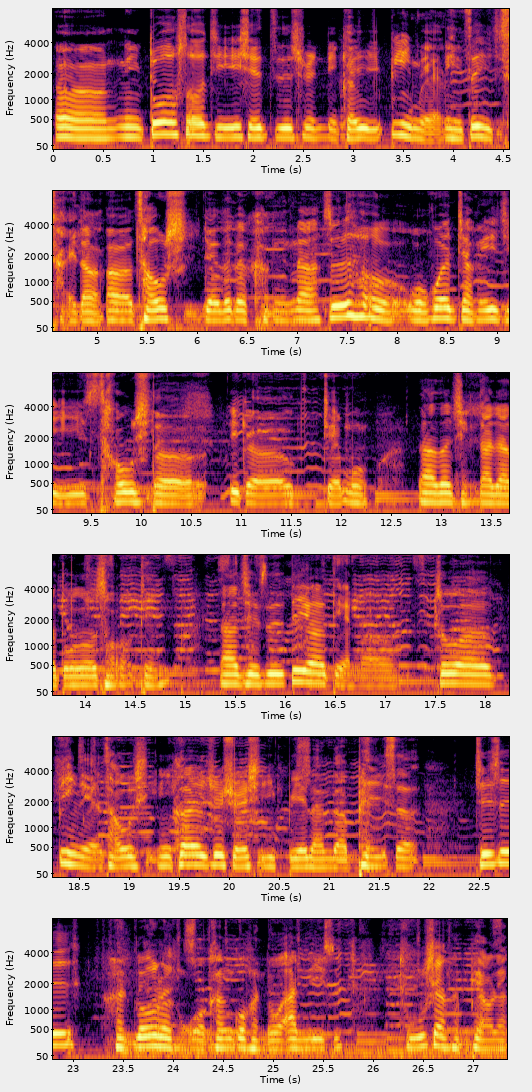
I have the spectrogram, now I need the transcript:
呃，你多收集一些资讯，你可以避免你自己踩到呃抄袭的这个坑。那之后我会讲一集抄袭的一个节目，那就请大家多多收听。那其实第二点呢，除了避免抄袭，你可以去学习别人的配色。其实很多人我看过很多案例是。图像很漂亮，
